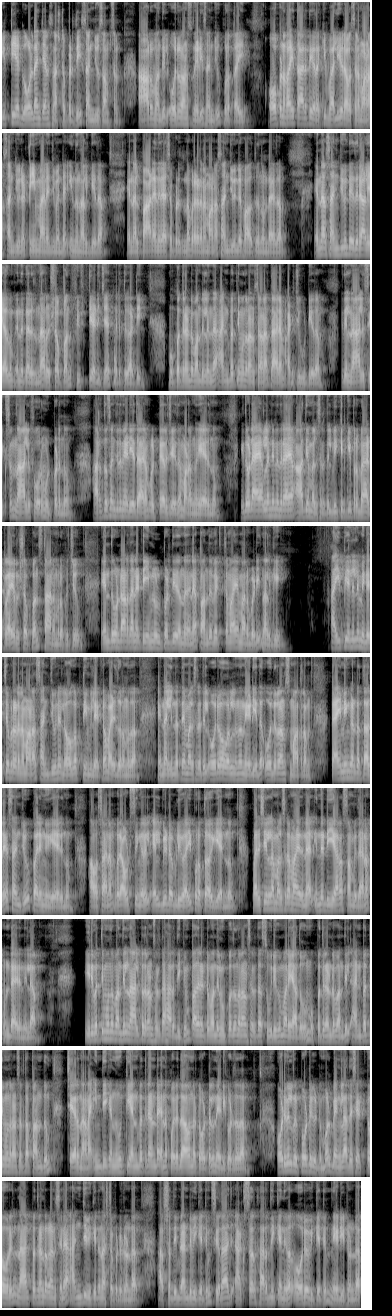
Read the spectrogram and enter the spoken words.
കിട്ടിയ golden chance നഷ്ടപ്പെടുത്തി സഞ്ജു സാംസൺ. ആറു പന്തിൽ ഒരു റൺസ് നേടി സഞ്ജു പുറത്തായി. ഓപ്പണറായി താരത്തെ ഇറക്കി വലിയൊരു അവസരമാണ് സഞ്ജുവിന് ടീം മാനേജ്മെന്റ് ഇന്ന് നൽകിയത്. എന്നാൽ പാടെ നിരാശപ്പെടുത്തുന്ന പ്രകടനമാണ് സഞ്ജുവിന്റെ ഭാഗത്തു നിന്നുണ്ടായത്. എന്നാൽ സഞ്ജുവിന്റെ എതിരാളിയാകും എന്ന് കരുതുന്ന ഋഷഭ് പന്ത് ഫിഫ്റ്റി അടിച്ച് കരുത്ത് കാട്ടി മുപ്പത്തിരണ്ട് പന്തിൽ നിന്ന് അൻപത്തിമൂന്ന് റൺസാണ് താരം അടിച്ചുകൂട്ടിയത്. ഇതിൽ നാല് സിക്സും നാല് ഫോറും ഉൾപ്പെടുന്നു. അർദ്ധ സെഞ്ചുറി നേടിയ താരം റിട്ടയർ ചെയ്ത് മടങ്ങുകയായിരുന്നു. ഇതോടെ അയർലൻഡിനെതിരായ ആദ്യ മത്സരത്തിൽ വിക്കറ്റ് കീപ്പർ ബാറ്ററായി ഋഷഭ് പന്ത് സ്ഥാനമുറപ്പിച്ചു. എന്തുകൊണ്ടാണ് തന്നെ ടീമിൽ ഉൾപ്പെടുത്തിയതെന്നതിന് പന്ത് വ്യക്തമായ മറുപടി നൽകി. ഐ പി എല്ലിലെ മികച്ച പ്രകടനമാണ് സഞ്ജുവിനെ ലോകകപ്പ് ടീമിലേക്ക് വഴി തുറന്നത് എന്നാൽ ഇന്നത്തെ മത്സരത്തിൽ ഓരോ ഓവറിൽ നിന്ന് നേടിയത് ഒരു റൺസ് മാത്രം. ടൈമിംഗ് കണ്ടെത്താതെ സഞ്ജു പരുങ്ങുകയായിരുന്നു. അവസാനം ഒരു ഔട്ട് സിംഗറിൽ എൽ ബി ഡബ്ല്യു ആയി പുറത്താവുകയായിരുന്നു. പരിശീലന മത്സരമായതിനാൽ ഇന്ന് ഡി ആർ എസ് സംവിധാനം ഉണ്ടായിരുന്നില്ല. ഇരുപത്തിമൂന്ന് പന്തിൽ നാൽപ്പത് റൺസ് എടുത്ത ഹർദിക്കും പതിനെട്ട് പന്തിൽ മുപ്പത്തൊന്ന് റൺസ് എടുത്ത സൂര്യകുമാർ യാദവും മുപ്പത്തിരണ്ട് പന്തിൽ അൻപത്തിമൂന്ന് റൺസ് എടുത്ത പന്തും ചേർന്നാണ് ഇന്ത്യയ്ക്ക് നൂറ്റി എൺപത്തിരണ്ട് എന്ന പൊരുതാവുന്ന ടോട്ടൽ നേടിക്കൊടുത്തത്. ഒടുവിൽ റിപ്പോർട്ട് കിട്ടുമ്പോൾ ബംഗ്ലാദേശ് എട്ട് ഓവറിൽ നാൽപ്പത്തിരണ്ട് റൺസിന് അഞ്ച് വിക്കറ്റ് നഷ്ടപ്പെട്ടിട്ടുണ്ട്. അർഷദീപ് രണ്ട് വിക്കറ്റും സിറാജ് അക്സർ ഹർദിക് എന്നിവർ ഓരോ വിക്കറ്റും നേടിയിട്ടുണ്ട്.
